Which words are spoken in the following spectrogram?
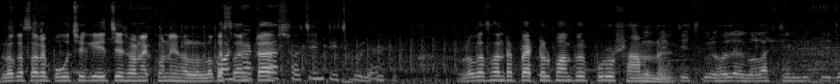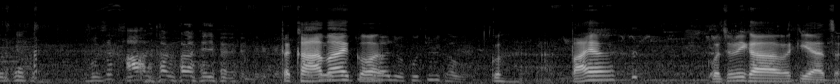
লোকেশনে পৌঁছে গিয়েছিস অনেকক্ষণই হলো লোকেশনটা সচিন টিচকুলে লোকেশনটা পেট্রোল পাম্পের পুরো সামনে। হলে গলার চেন বিক্রি করে বসে খাওয়া দাওয়া করা তা খাওয়া দাওয়াই কর। কো- তাই কচুরি খাওয়াবে কি আছে?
